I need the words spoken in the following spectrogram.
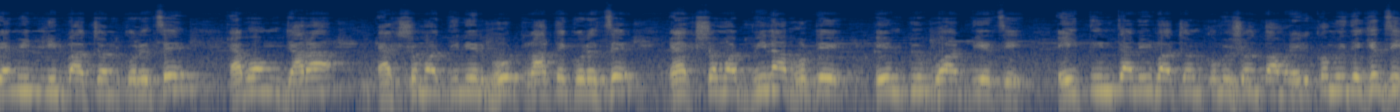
ডেমিন নির্বাচন করেছে এবং যারা একসময় দিনের ভোট রাতে করেছে, একসময় বিনা ভোটে এমপি উপহার দিয়েছে, এই তিনটা নির্বাচন কমিশন তো আমরা এরকমই দেখেছি।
